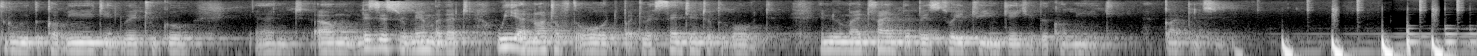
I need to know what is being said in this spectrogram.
through the community and where to go. And um, let's just remember that we are not of the world, but we're sent into the world. And we might find the best way to engage with the community. God bless you.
